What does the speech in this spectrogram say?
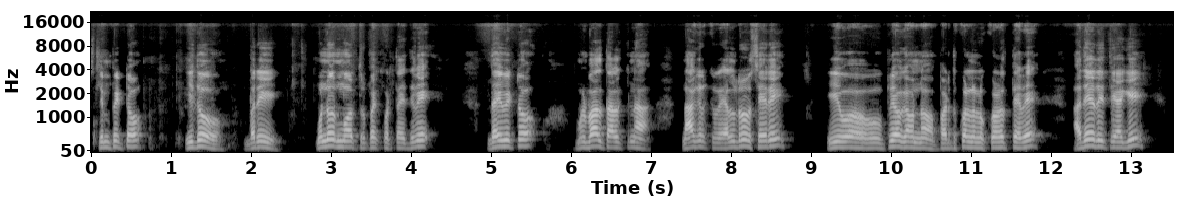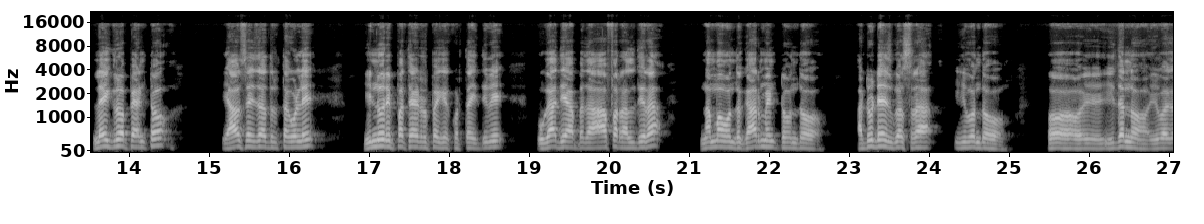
ಸ್ಲಿಂಪಿಟ್ಟು ಇದು ಬರೀ ಮುನ್ನೂರು ಮೂವತ್ತು ರೂಪಾಯಿ ಕೊಡ್ತಾ ಇದ್ದೀವಿ. ದಯವಿಟ್ಟು ಮುಳಬಾಲ್ ತಾಲೂಕಿನ ನಾಗರಿಕರು ಎಲ್ಲರೂ ಸೇರಿ ಈ ಉಪಯೋಗವನ್ನು ಪಡೆದುಕೊಳ್ಳಲು ಕೊಡುತ್ತೇವೆ. ಅದೇ ರೀತಿಯಾಗಿ ಲೈಗ್ರೋ ಪ್ಯಾಂಟು ಯಾವ ಸೈಜ್ ಆದರೂ ತಗೊಳ್ಳಿ. ಇನ್ನೂರ ಇಪ್ಪತ್ತೆರಡು ರೂಪಾಯಿಗೆ ಕೊಡ್ತಾ ಇದ್ದೀವಿ. ಉಗಾದಿ ಹಬ್ಬದ ಆಫರ್ ಅಲ್ದಿರ ನಮ್ಮ ಒಂದು ಗಾರ್ಮೆಂಟ್ ಒಂದು ಅಡ್ವರ್ಟೈಸ್ಗೋಸ್ಕರ ಈ ಒಂದು ಇದನ್ನು ಇವಾಗ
